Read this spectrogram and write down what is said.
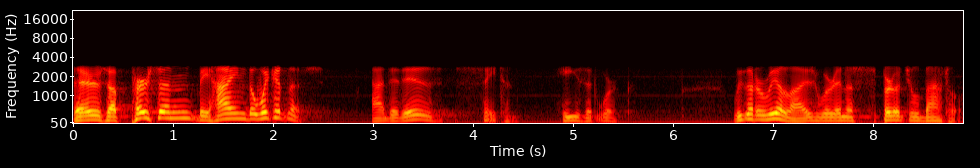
There's a person behind the wickedness, and it is Satan. He's at work. We've got to realize we're in a spiritual battle.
